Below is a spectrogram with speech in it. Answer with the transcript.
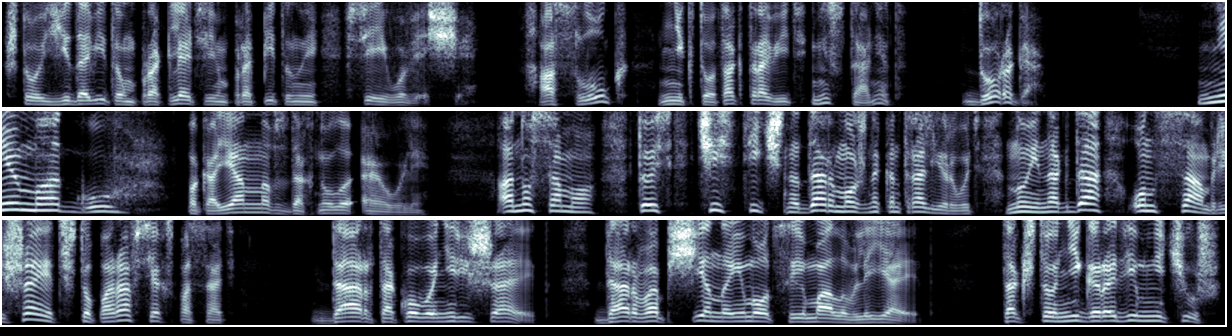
что ядовитым проклятием пропитаны все его вещи. А слуг никто так травить не станет. Дорого. «Не могу», — покаянно вздохнула Эули. Оно само. То есть частично дар можно контролировать, но иногда он сам решает, что пора всех спасать. Дар такого не решает. Дар вообще на эмоции мало влияет. Так что не городи мне чушь.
